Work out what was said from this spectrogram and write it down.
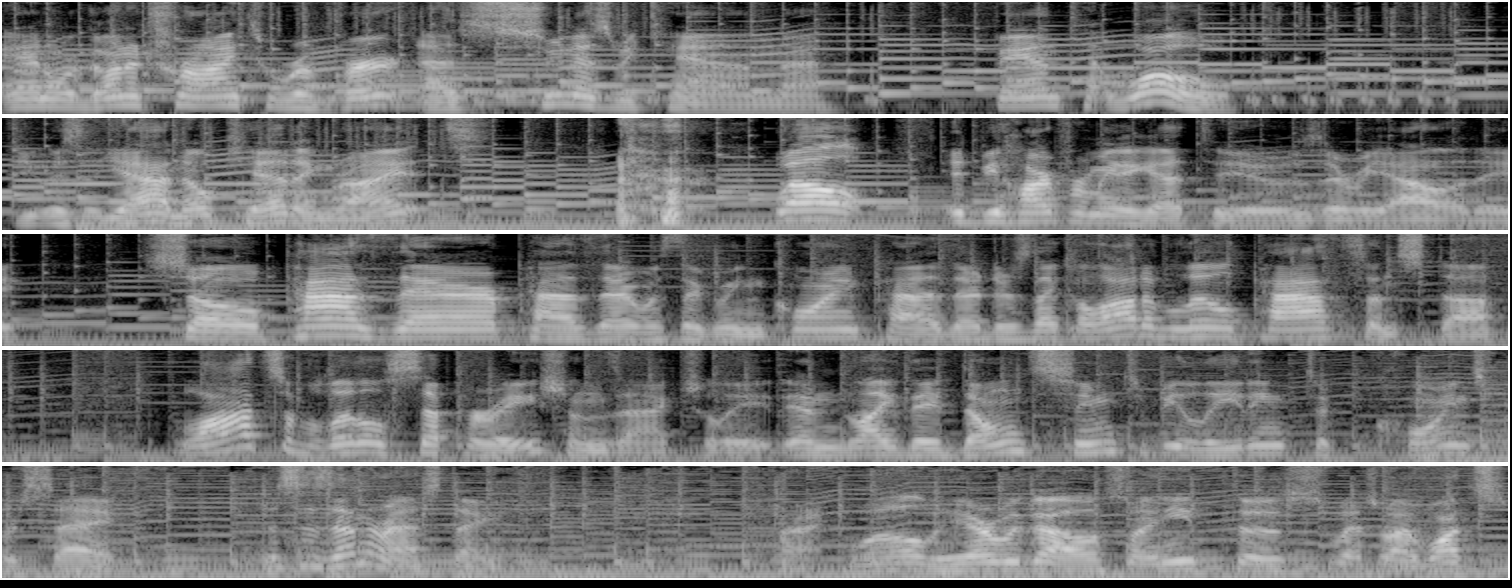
And we're gonna try to revert as soon as we can. Uh, Fanta- Whoa! You, is it, yeah, no kidding, right? well, it'd be hard for me to get to you, is the reality. So, path there, path there with the green coin, path there. There's like a lot of little paths and stuff. Lots of little separations, actually. And, like, they don't seem to be leading to coins per se. This is interesting. Alright, well, here we go. So I need to switch. So I want...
